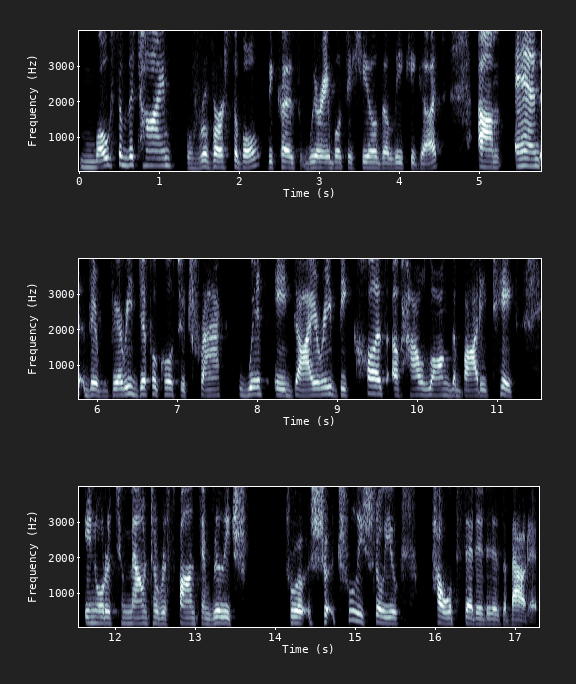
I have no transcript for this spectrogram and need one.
most of the time reversible because we're able to heal the leaky gut. Um, and they're very difficult to track with a diary because of how long the body takes in order to mount a response and really tr- tr- sh- truly show you how upset it is about it.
